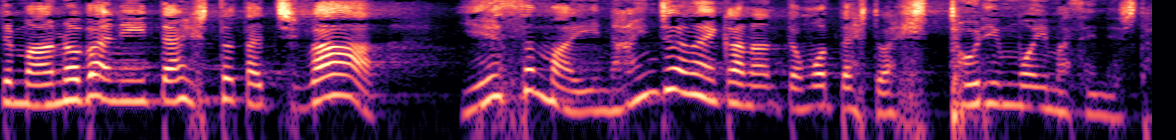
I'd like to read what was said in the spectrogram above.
でもあの場にいた人たちはイエス様はいないんじゃないかなって思った人は一人もいませんでした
